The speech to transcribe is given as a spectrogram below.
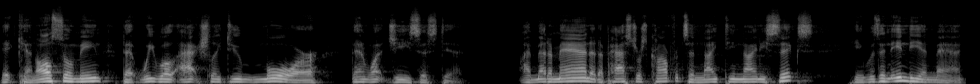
it can also mean that we will actually do more than what Jesus did. I met a man at a pastor's conference in 1996. He was an Indian man.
